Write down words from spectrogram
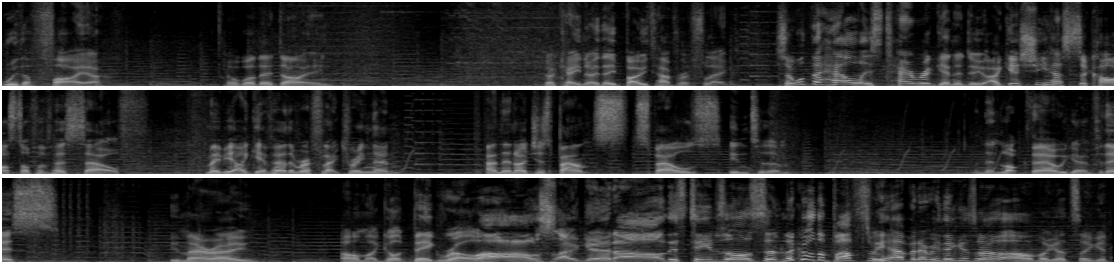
with a fire. Oh, well, they're dying. Okay, no, they both have reflect. So what the hell is Terra gonna do? I guess she has to cast off of herself. Maybe I give her the Reflect Ring then? And then I just bounce spells into them. And then Locke there, we going for this. Umaro. Oh my god, big roll. Oh, so good. Oh, this team's awesome. Look at all the buffs we have and everything as well. Oh my god, so good.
